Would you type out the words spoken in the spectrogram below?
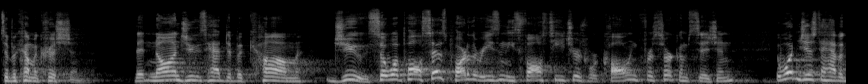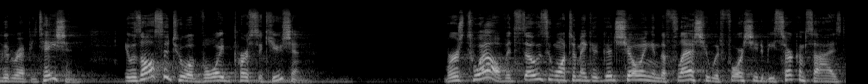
to become a Christian that non Jews had to become Jews. So, what Paul says, part of the reason these false teachers were calling for circumcision, it wasn't just to have a good reputation, it was also to avoid persecution. Verse 12 it's those who want to make a good showing in the flesh who would force you to be circumcised,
